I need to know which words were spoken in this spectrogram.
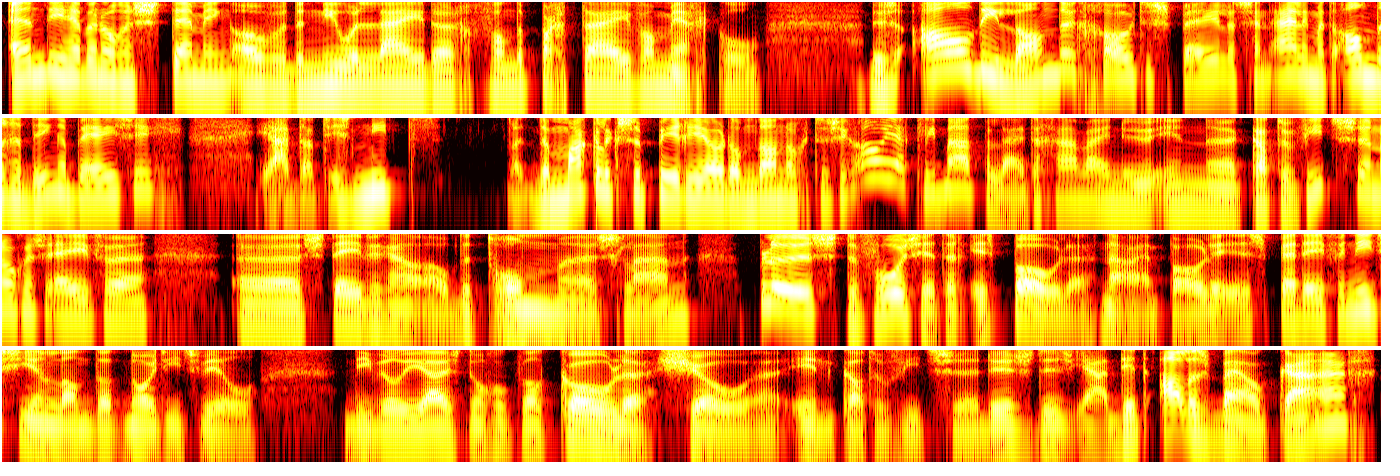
En die hebben nog een stemming over de nieuwe leider van de partij van Merkel. Dus al die landen, grote spelers, zijn eigenlijk met andere dingen bezig. Ja, dat is niet de makkelijkste periode om dan nog te zeggen: oh ja, klimaatbeleid. Dan gaan wij nu in uh, Katowice nog eens even uh, stevig op de trom uh, slaan. Plus, de voorzitter is Polen. Nou, en Polen is per definitie een land dat nooit iets wil. Die wil juist nog ook wel kolen showen in Katowice. Dus, dus ja, dit alles bij elkaar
